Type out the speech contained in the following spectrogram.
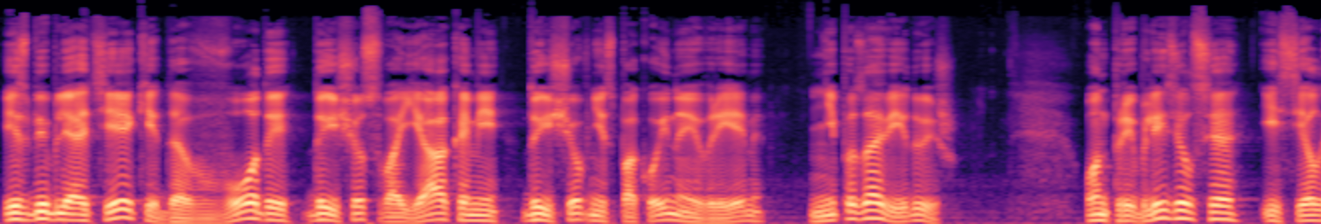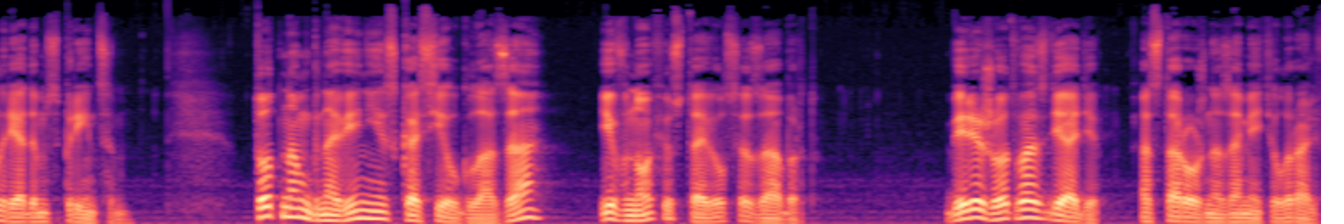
Из библиотеки, да в воды, да еще с вояками, да еще в неспокойное время. Не позавидуешь». Он приблизился и сел рядом с принцем. Тот на мгновение скосил глаза и вновь уставился за борт. «Бережет вас дядя», — осторожно заметил Ральф.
